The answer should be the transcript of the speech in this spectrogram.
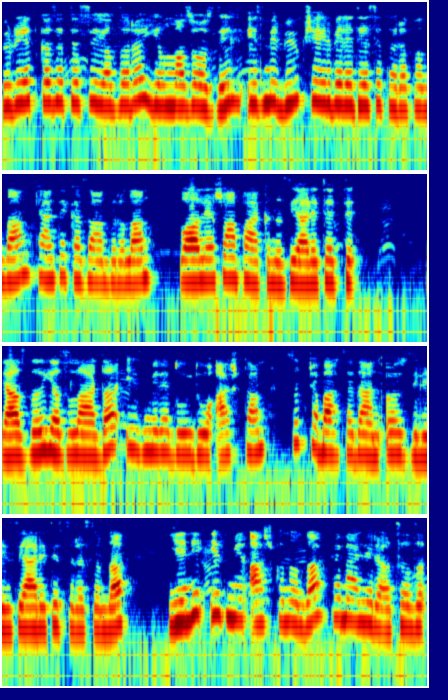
Hürriyet gazetesi yazarı Yılmaz Özdil, İzmir Büyükşehir Belediyesi tarafından kente kazandırılan Doğal Yaşam Parkı'nı ziyaret etti. Yazdığı yazılarda İzmir'e duyduğu aşktan sıkça bahseden Özdil'in ziyareti sırasında yeni İzmir aşkının da temelleri atıldı.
